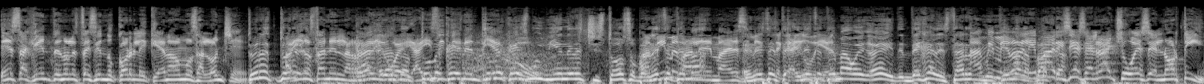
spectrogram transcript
Esa gente no le está diciendo córrele que ya no vamos al lonche. Tú eres- tú ahí eres- no están en la radio, güey. Ahí tú me sí caes- tienen tú tiempo. me caes muy bien, eres chistoso. Pero A en mí este me tema, vale madre si en este, te te- en este tema, güey, deja de estar A mí me vale madre si es el rancho o es el norte.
